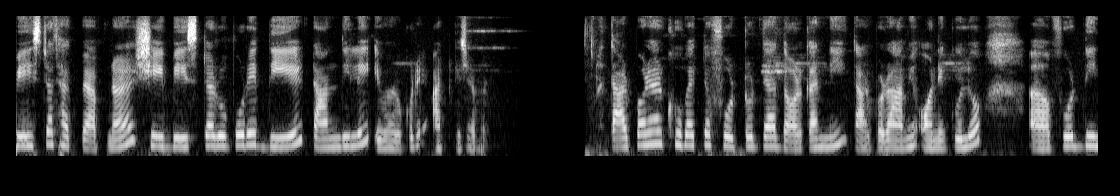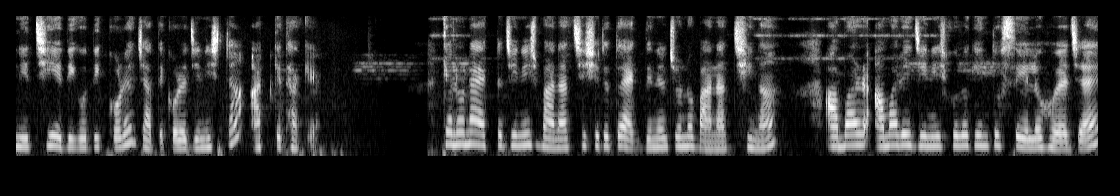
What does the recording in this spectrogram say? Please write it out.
বেসটা থাকবে আপনার, সেই বেসটার উপরে দিয়ে টান দিলেই এভাবে করে আটকে যাবে। তারপরে আর খুব একটা ফোর টোর দেওয়ার দরকার নেই। তারপরে আমি অনেকগুলো ফোর দিয়ে নিচ্ছি এদিক ওদিক করে, যাতে করে জিনিসটা আটকে থাকে। কেননা একটা জিনিস বানাচ্ছি সেটা তো একদিনের জন্য বানাচ্ছি না। আবার আমার এই জিনিসগুলো কিন্তু সেলও হয়ে যায়।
